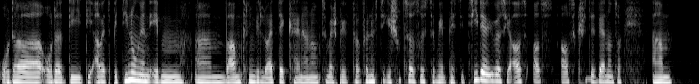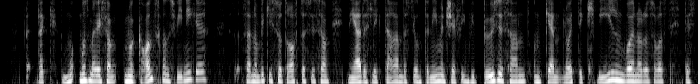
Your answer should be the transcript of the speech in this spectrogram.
oder, oder die, die Arbeitsbedingungen eben, ähm, warum kriegen die Leute, keine Ahnung, zum Beispiel ver vernünftige Schutzausrüstung, wenn Pestizide über sie aus, aus, ausgeschüttet werden und so. Ähm, da, da mu muss man ehrlich sagen, nur ganz, ganz wenige sind dann wirklich so drauf, dass sie sagen, naja, das liegt daran, dass die Unternehmenschefs irgendwie böse sind und gern Leute quälen wollen oder sowas. Das,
